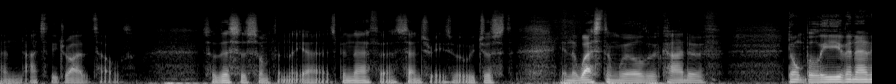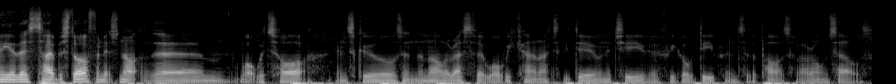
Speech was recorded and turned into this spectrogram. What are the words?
and actually dry the towels. So this is something that yeah, it's been there for centuries. But we just in the Western world we've kind of don't believe in any of this type of stuff, and it's not um, what we're taught in schools and, and all the rest of it. What we can actually do and achieve if we go deeper into the parts of our own selves.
